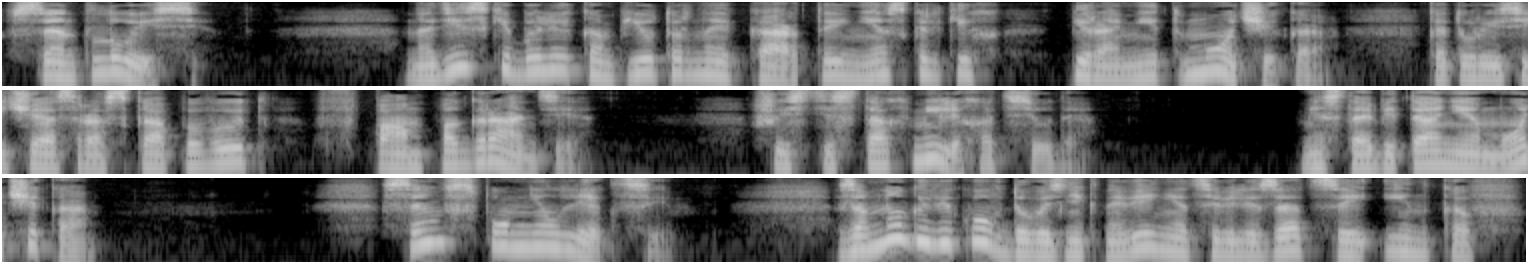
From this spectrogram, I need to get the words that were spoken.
в Сент-Луисе. На диске были компьютерные карты нескольких пирамид Мочика, которые сейчас раскапывают в Пампа-Гранде, в шестистах милях отсюда. Место обитания Мочика — Сэм вспомнил лекции. За много веков до возникновения цивилизации инков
